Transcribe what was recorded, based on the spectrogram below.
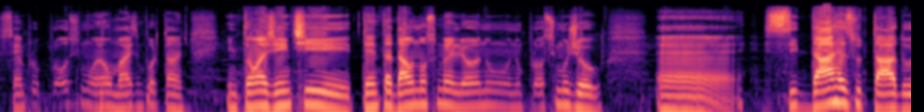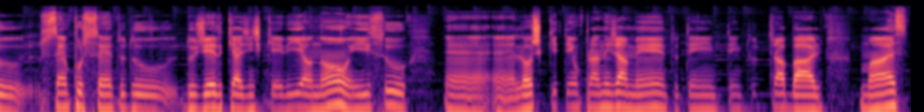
Sempre o próximo é o mais importante. Então a gente tenta dar o nosso melhor no, no próximo jogo. É, se dá resultado 100% do, do jeito que a gente queria ou não, isso é, é, lógico que tem um planejamento, tem, tem tudo trabalho, mas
